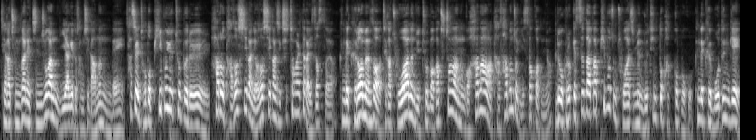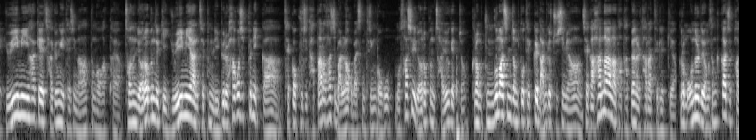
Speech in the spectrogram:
제가 중간에 진중한 이야기도 잠시 나눴는데 사실 저도 피부 유튜브를 하루 5시간, 6시간씩 시청할 때가 있었어요. 근데 그러면서 제가 좋아하는 유튜버가 추천하는 거 하나하나 다 사본 적이 있었거든요. 그리고 그렇게 쓰다가 피부 좀 좋아지면 루틴 또 바꿔보고 근데 그 모든 게 유의미하게 작용이 되진 않았던 것 같아요. 저는 여러분들께 유의미한 제품 리뷰를 하고 싶으니까 제 거 굳이 다 따라 사지 말라고 말씀드린 거고 뭐 사실 여러분 자유겠죠. 그럼 궁금하신 점 또 댓글 남겨주시면 제가 하나하나 다 답변을 달아드릴게요. 그럼 오늘도 영상 끝까지 봐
